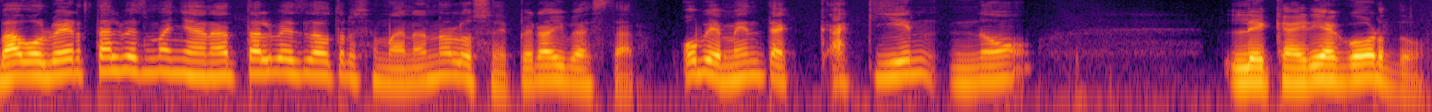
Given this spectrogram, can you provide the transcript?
Va a volver tal vez mañana, tal vez la otra semana, no lo sé, pero ahí va a estar. Obviamente, ¿a, quién no le caería gordo?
